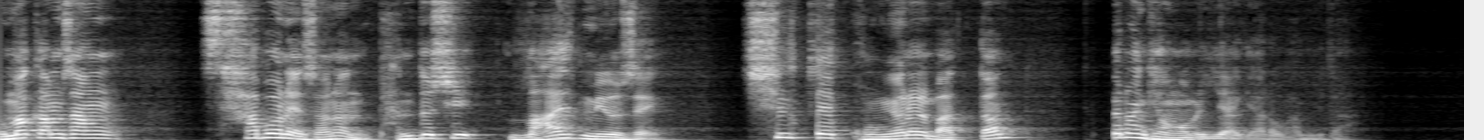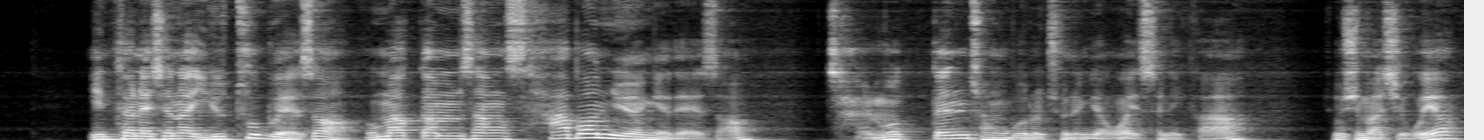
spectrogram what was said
음악 감상 4번에서는 반드시 live music, 실제 공연을 봤던 특별한 경험을 이야기하려고 합니다. 인터넷이나 유튜브에서 음악 감상 4번 유형에 대해서 잘못된 정보를 주는 경우가 있으니까 조심하시고요.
